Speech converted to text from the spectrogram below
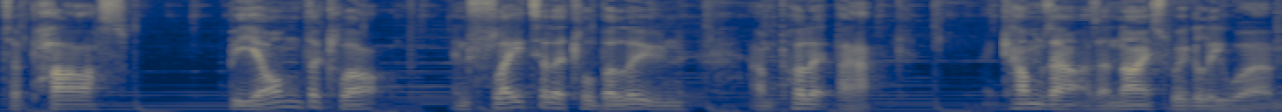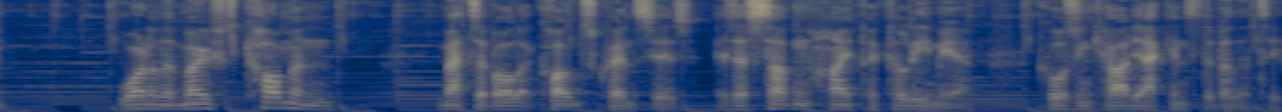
to pass beyond the clot, inflate a little balloon, and pull it back. It comes out as a nice wiggly worm. One of the most common metabolic consequences is a sudden hyperkalemia, causing cardiac instability.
